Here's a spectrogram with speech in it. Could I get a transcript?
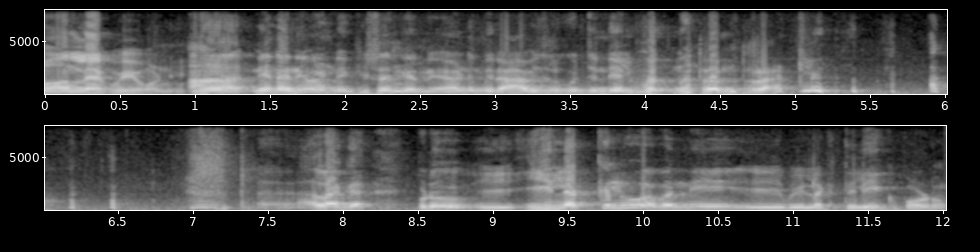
నో అని లేకపోయేవాడిని నేను అనేవాడిని కిషోర్ గారిని ఏమంటే మీరు ఆఫీసులో కూర్చుండి వెళ్ళిపోతున్నారు అందరూ రావట్లేదు. అలాగా. ఇప్పుడు ఈ ఈ లెక్కలు అవన్నీ వీళ్ళకి తెలియకపోవడం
